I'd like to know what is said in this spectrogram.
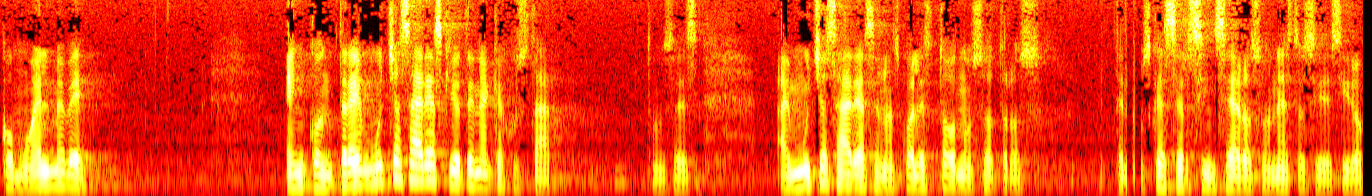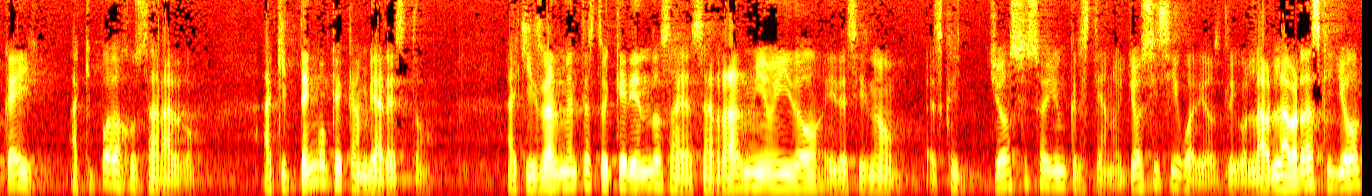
como Él me ve. Encontré muchas áreas que yo tenía que ajustar. Entonces, hay muchas áreas en las cuales todos nosotros tenemos que ser sinceros, honestos y decir, ok, aquí puedo ajustar algo, aquí tengo que cambiar esto, aquí realmente estoy queriendo cerrar mi oído y decir, no, es que yo sí soy un cristiano, yo sí sigo a Dios. Digo, la, verdad es que yo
